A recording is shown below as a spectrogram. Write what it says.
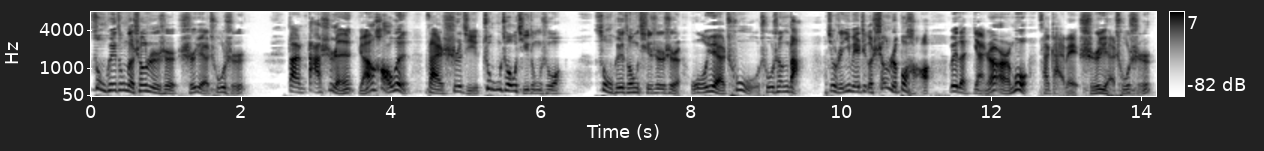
宋徽宗的生日是十月初十，但大诗人元好问在诗集《中州集》中说，宋徽宗其实是五月初五出生的，就是因为这个生日不好，为了掩人耳目，才改为十月初十。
